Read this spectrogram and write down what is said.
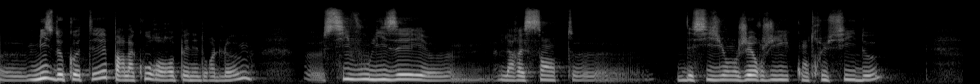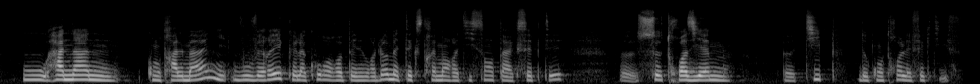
euh, mise de côté par la Cour européenne des droits de l'homme. Euh, si vous lisez euh, la récente décision Géorgie contre Russie 2 ou Hanan contre Allemagne, vous verrez que la Cour européenne des droits de l'homme est extrêmement réticente à accepter ce troisième type de contrôle effectif.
